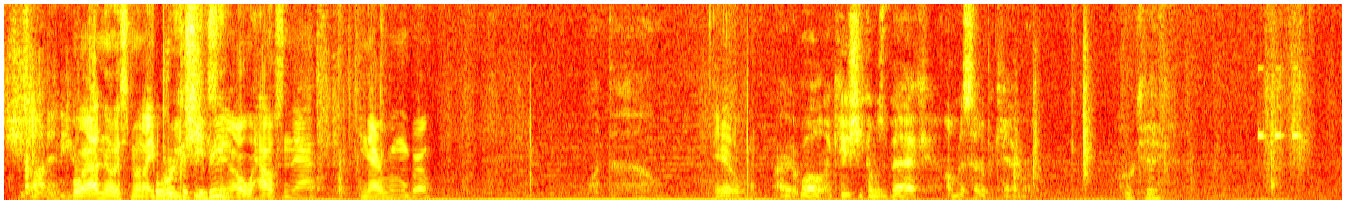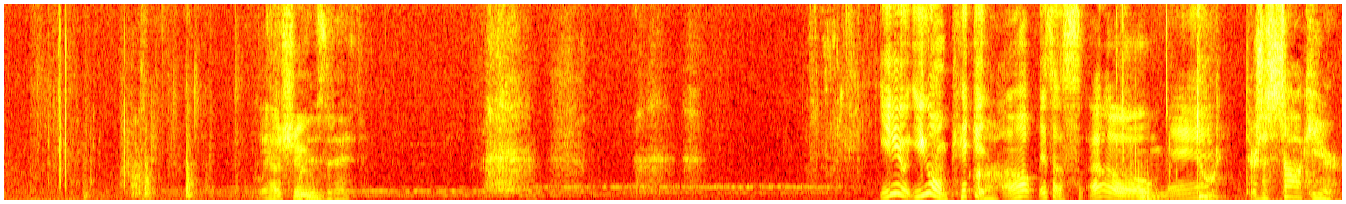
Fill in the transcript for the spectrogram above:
She's not in here. Boy, I know it smell like Well, where booty could she cheeks be? in old house in that in that room, bro. What the hell? Ew. Alright, well, in case she comes back, I'm gonna set up a camera. Okay. Yeah, her What shoes. is it? You you gonna pick it up? It's a oh man. Dude, there's a sock here.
